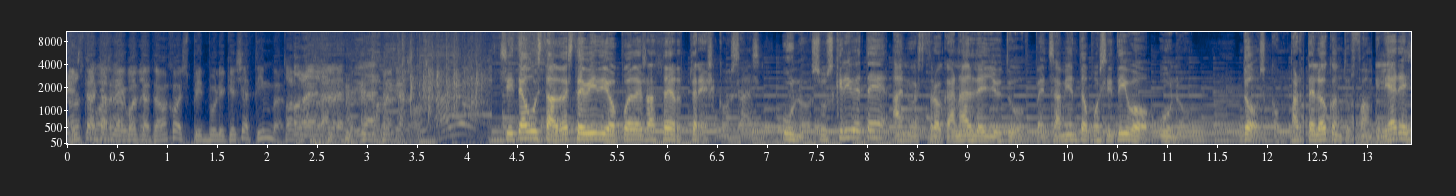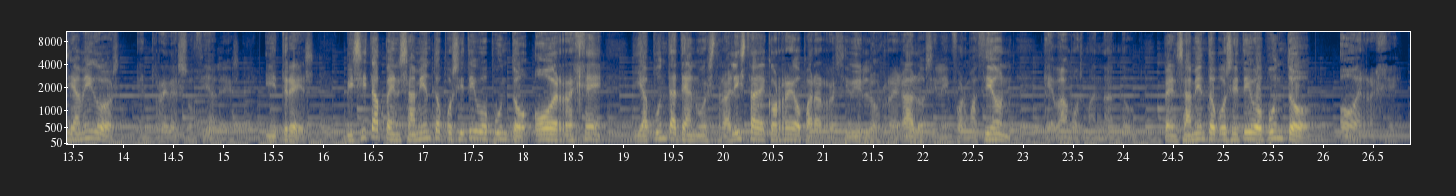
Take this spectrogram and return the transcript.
Esta tarde de vuelta a trabajo es Pitbull y Kesha el rato. Si te ha gustado este vídeo puedes hacer tres cosas. 1. Suscríbete a nuestro canal de YouTube, Pensamiento Positivo 1. 2. Compártelo con tus familiares y amigos en redes sociales. Y 3. Visita pensamientopositivo.org y apúntate a nuestra lista de correo para recibir los regalos y la información que vamos mandando. pensamientopositivo.org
